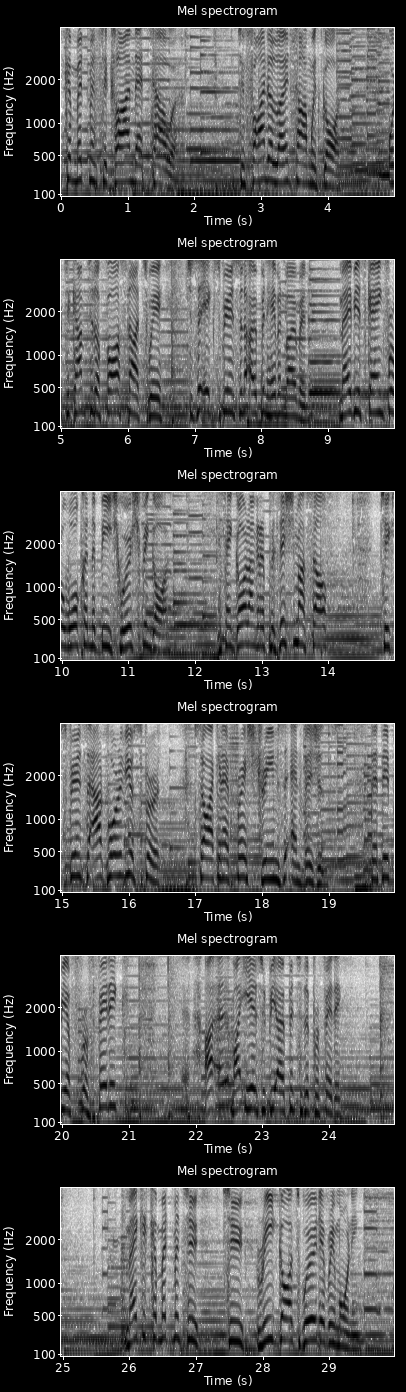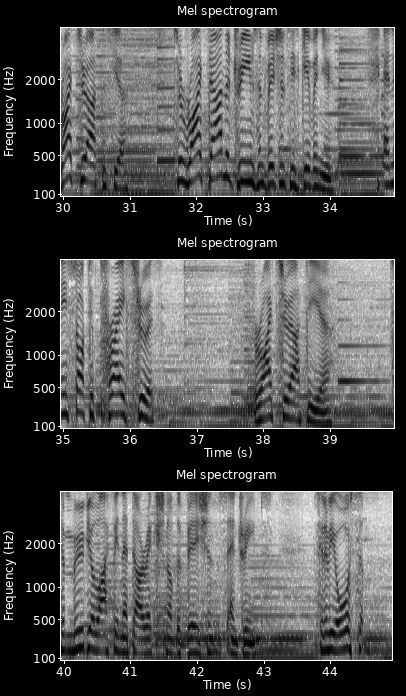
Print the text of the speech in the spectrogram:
Commitment to climb that tower, to find alone time with God, or to come to the fast nights where just to experience an open heaven moment. Maybe it's going for a walk on the beach, worshiping God, and saying, God, I'm going to position myself to experience the outpouring of your spirit so I can have fresh dreams and visions. That there'd be a prophetic, I, my ears would be open to the prophetic. Make a commitment to, to read God's word every morning right throughout this year to write down the dreams and visions He's given you and then start to pray through it right throughout the year to move your life in that direction of the visions and dreams. It's going to be awesome.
